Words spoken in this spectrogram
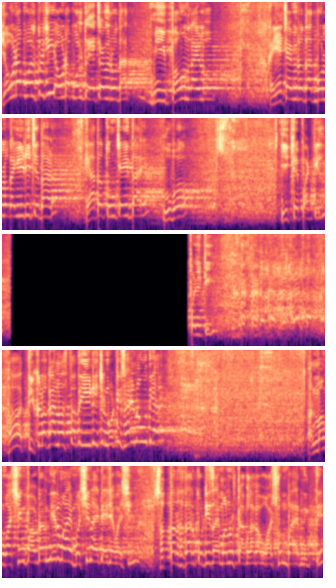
एवढं बोलतो जी एवढं बोलतो याच्या विरोधात. मी पाहून राहिलो. का याच्या विरोधात बोललो का ईडीचे धाड? हे आता तुमच्या इथं आहे. उभं. इखे पाटील. पलटी. हा तिकडं का नसतं? तर ईडीची नोटीस आहे ना उद्या. आणि मग वॉशिंग पावडर निर्मा आहे. मशीन आहे त्याच्या वॉशिंग सत्तर हजार कोटीचा आहे. माणूस टाकला का वॉशहून बाहेर निघते.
